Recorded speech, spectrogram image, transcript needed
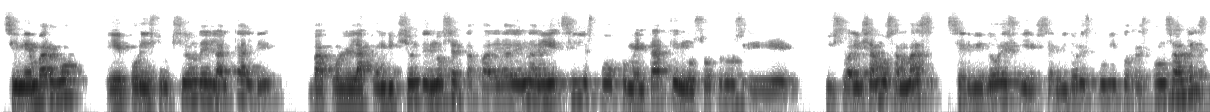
Sin embargo, eh, por instrucción del alcalde, bajo la convicción de no ser tapadera de nadie, sí les puedo comentar que nosotros visualizamos a más servidores y ex servidores públicos responsables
